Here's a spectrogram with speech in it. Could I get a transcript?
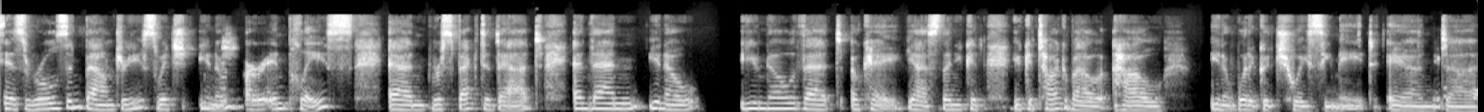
his rules and boundaries which you know mm-hmm. are in place and respected that and then you know you know that okay yes then you could you could talk about how you know what a good choice he made. And uh,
